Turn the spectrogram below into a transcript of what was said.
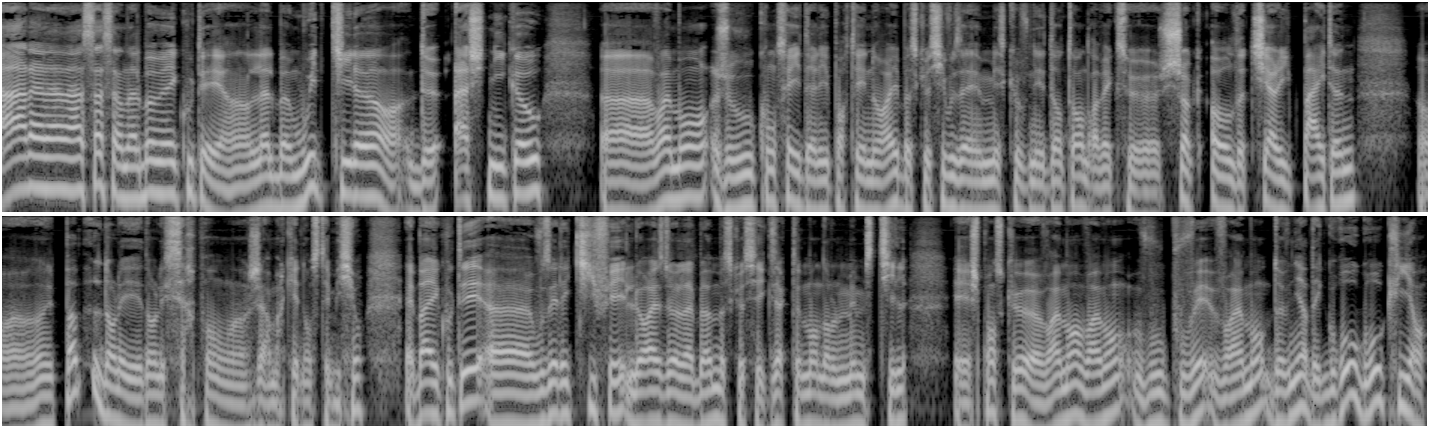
Ah là là là, ça c'est un album à écouter, hein. l'album Weed Killer de Ash Nico. Euh, vraiment, je vous conseille d'aller porter une oreille parce que si vous avez aimé ce que vous venez d'entendre avec ce Shock Old Cherry Python, euh, on est pas mal dans les, dans les serpents, hein, j'ai remarqué dans cette émission. Eh ben écoutez, euh, vous allez kiffer le reste de l'album parce que c'est exactement dans le même style et je pense que euh, vraiment, vraiment, vous pouvez vraiment devenir des gros, gros clients.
